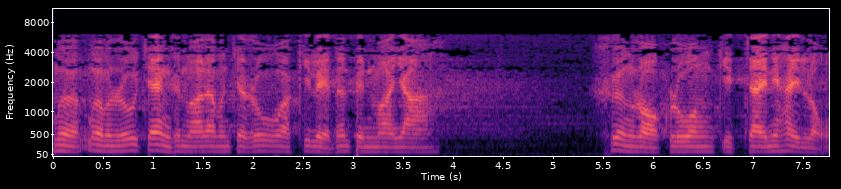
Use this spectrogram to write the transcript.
เมื่อเมื่อมันรู้แจ้งขึ้นมาแล้ว มันจะรู้ว่ากิเลสนั้นเป็นมายา เครื่องหลอกลวงจิตใจนี้ให้หลง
